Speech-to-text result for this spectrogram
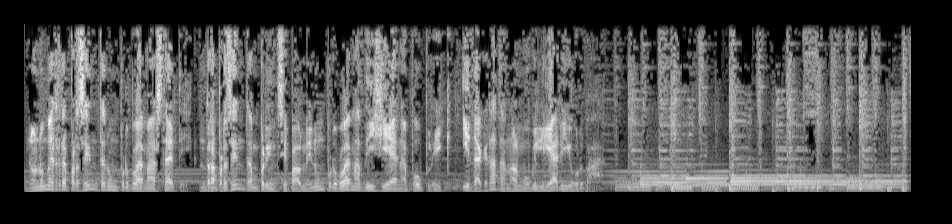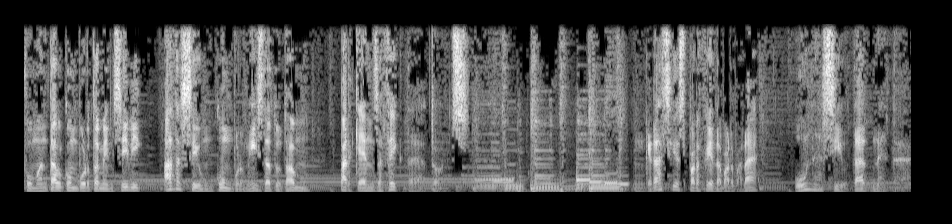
no només representen un problema estètic, representen principalment un problema d'higiene públic i degraden el mobiliari urbà. Fomentar el comportament cívic ha de ser un compromís de tothom perquè ens afecta a tots. Gràcies per fer de Barberà una ciutat neta.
